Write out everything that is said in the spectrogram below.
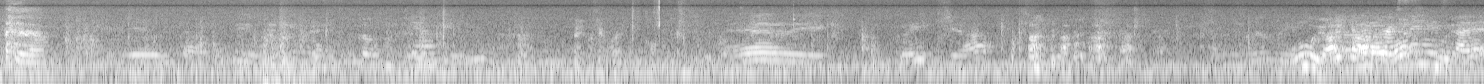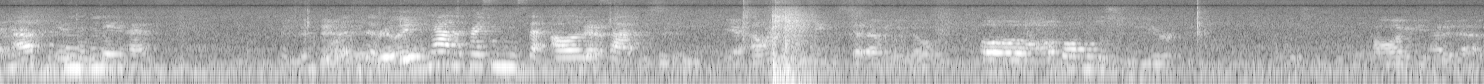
Thank you. Very great job. Ooh, I The thought I person who set it up is in Davis. Really? Yeah, the person who set all of this up. Yeah, how long did it take to set up Windows? Oh, I'm almost a year. How long have you had it up?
